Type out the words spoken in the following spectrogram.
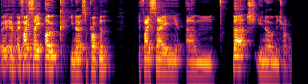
if, if I say oak, you know it's a problem. If I say um, birch, you know I'm in trouble.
